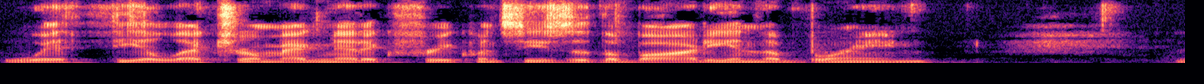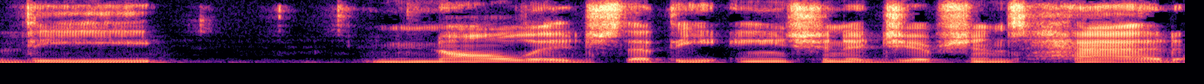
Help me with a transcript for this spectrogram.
with the electromagnetic frequencies of the body and the brain. The knowledge that the ancient Egyptians had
